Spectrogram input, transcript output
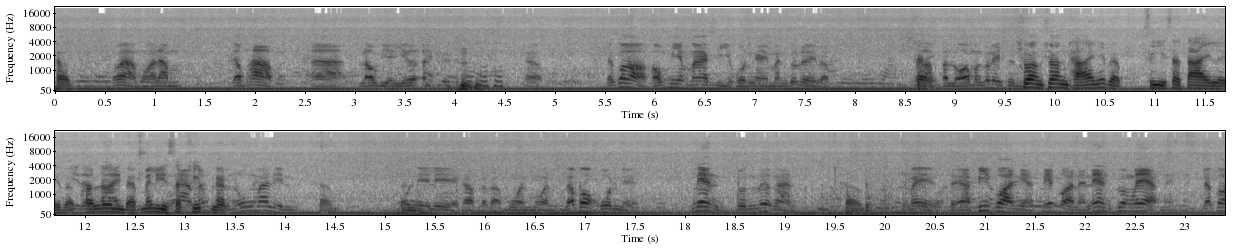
ครับเพราะว่าหมอลำเจ้าภาพอ่าเราเบียร์เยอะ ครับ แล้วก็เขาเมียมาสี่คนไงมันก็เลยแบบสใช่ลับกันร้องมันก็เลยสนุกช่วงช่วงท้ายนี่แบบฟรีสไตล์เลยแบบเขาเล่นแบบไม่มีสคริปต์เลยลงมาเล่นครับสโมนุกเล่ๆครับแล้วก็มวนมวนแล้วก็คนเนี่ยแน่นจนเลิกงาน ครับ ไม่แต่ปีก่อนเนี่ยปีก่อนน่ะแน่นช่วงแรก แล้วก็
